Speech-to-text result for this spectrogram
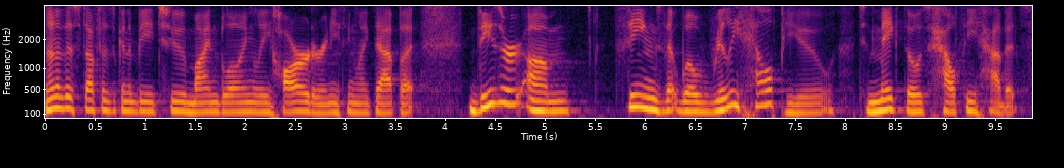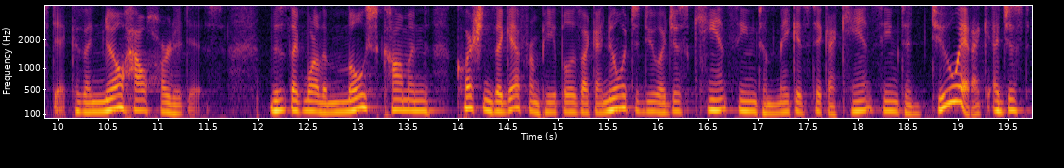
None of this stuff is going to be too mind blowingly hard or anything like that, but these are um, things that will really help you to make those healthy habits stick because I know how hard it is. This is like one of the most common questions I get from people is like, I know what to do. I just can't seem to make it stick. I can't seem to do it. I, I just,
